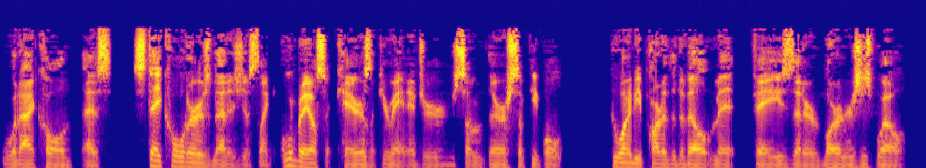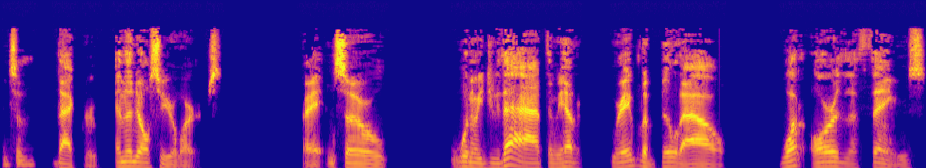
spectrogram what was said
what I call as stakeholders. And that is just like anybody else that cares, like your manager. Some, there are some people who want to be part of the development phase that are learners as well. And so that group, and then also your learners. Right. And so when we do that, then we have, we're able to build out what are the things?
